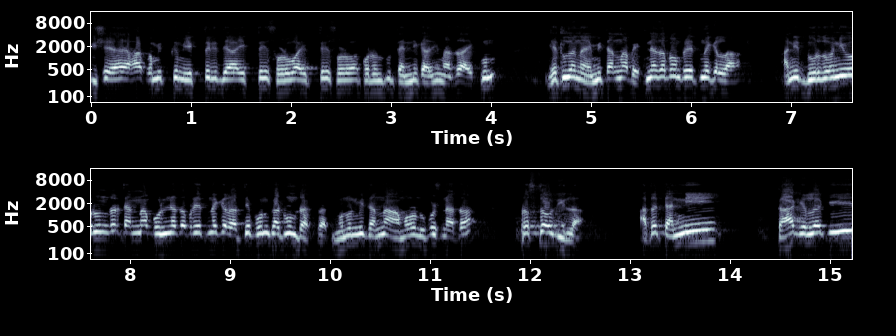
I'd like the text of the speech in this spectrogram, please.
विषय आहे हा कमीत कमी एकतरी द्या एकतरी सोडवा एकतरी सोडवा परंतु त्यांनी काही माझं ऐकून घेतलं नाही. मी त्यांना भेटण्याचा पण प्रयत्न केला आणि दूरध्वनीवरून जर त्यांना बोलण्याचा प्रयत्न केला ते फोन काढून टाकतात. म्हणून मी त्यांना आमरण उपोषणाचा प्रस्ताव दिला. आता त्यांनी का केलं की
